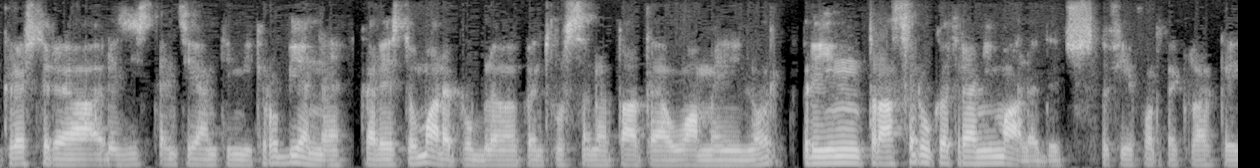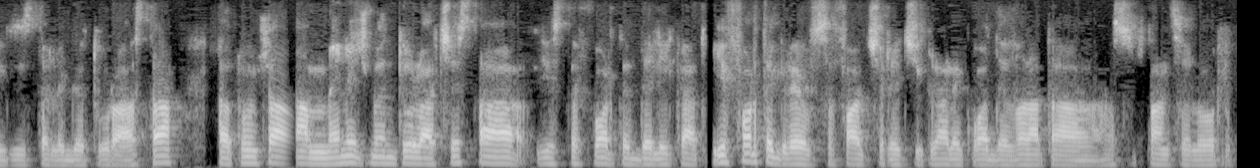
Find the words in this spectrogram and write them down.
creșterea rezistenței antimicrobiene, care este o mare problemă pentru sănătatea oamenilor, prin transferul către animale. Deci să fie foarte clar că există legătura asta și atunci managementul acesta este foarte delicat. E foarte greu să faci reciclare cu adevărat a substanțelor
